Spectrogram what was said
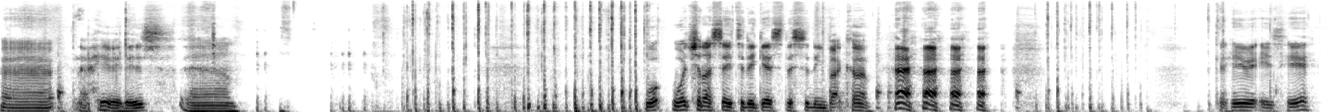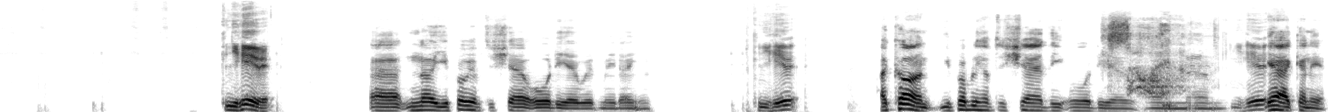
Uh, now here it is. Um, what what should I say to the guests listening back home? okay, here it is here. Can you hear it? Uh, no, you probably have to share audio with me, don't you? Can you hear it? I can't. You probably have to share the audio. On, um... Can you hear it? Yeah, I can hear.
